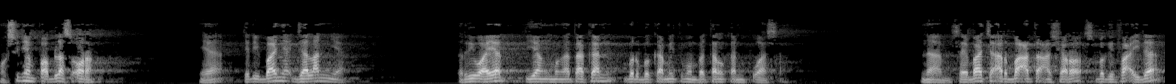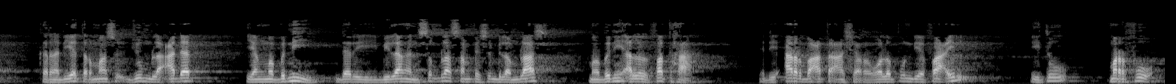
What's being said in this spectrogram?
Maksudnya 14 orang. Ya, jadi banyak jalannya. Riwayat yang mengatakan berbekam itu membatalkan puasa. Nah, saya baca arba'ata asyara sebagai faedah karena dia termasuk jumlah adat yang mabni dari bilangan 11 sampai 19 mabni alal fathah jadi arba'ata asyara walaupun dia fa'il itu marfu.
